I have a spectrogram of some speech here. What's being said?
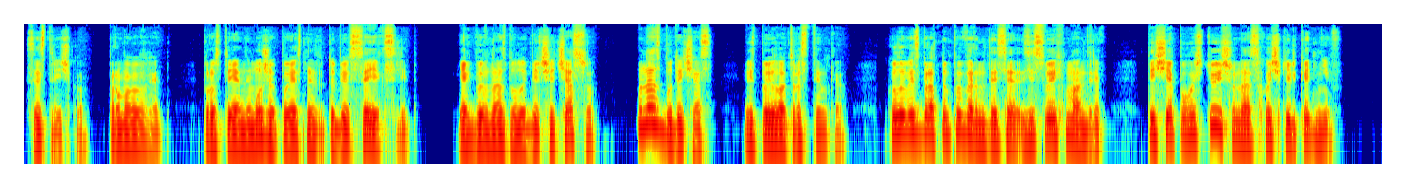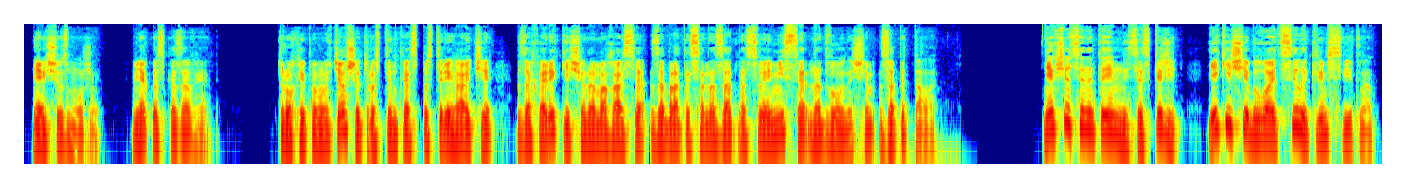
Сестричко, промовив Гет, просто я не можу пояснити тобі все як слід. Якби в нас було більше часу. У нас буде час, відповіла тростинка. Коли ви з братом повернетеся зі своїх мандрів, ти ще погостюєш у нас хоч кілька днів. Якщо зможу, м'яко сказав Гет. Трохи помовчавши, тростинка, спостерігаючи за Харики, що намагався забратися назад на своє місце над вогнищем, запитала Якщо це не таємниця, скажіть, які ще бувають сили, крім світла?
